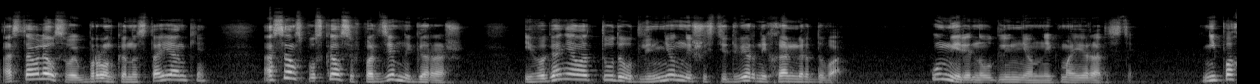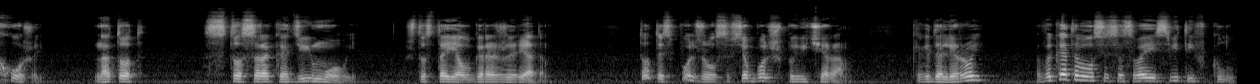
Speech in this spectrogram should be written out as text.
оставлял свой бронко на стоянке, а сам спускался в подземный гараж и выгонял оттуда удлиненный шестидверный «Хаммер-2», умеренно удлиненный к моей радости, не похожий на тот 140-дюймовый, что стоял в гараже рядом. Тот использовался все больше по вечерам, когда Лерой выкатывался со своей свитой в клуб,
